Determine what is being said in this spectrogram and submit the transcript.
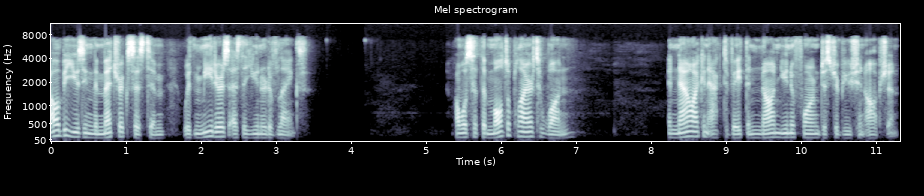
I'll be using the metric system with meters as the unit of length. I will set the multiplier to 1, and now I can activate the non-uniform distribution option.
